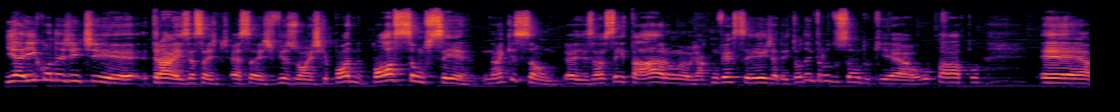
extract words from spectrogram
E aí, quando a gente traz essas, essas visões que pod, possam ser, não é que são, eles aceitaram, eu já conversei, já dei toda a introdução do que é o papo. É,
